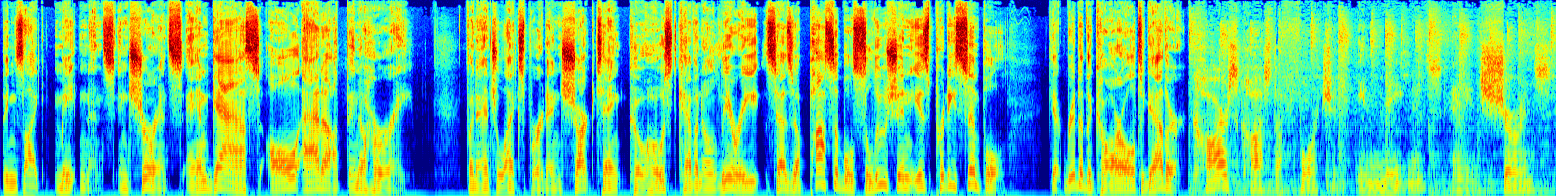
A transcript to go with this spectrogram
Things like maintenance, insurance, and gas all add up in a hurry. Financial expert and Shark Tank co host Kevin O'Leary says a possible solution is pretty simple get rid of the car altogether. Cars cost a fortune in maintenance and insurance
